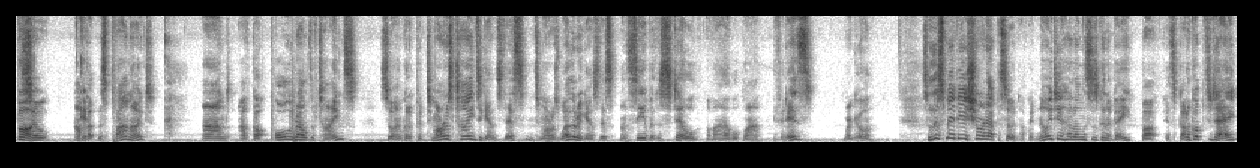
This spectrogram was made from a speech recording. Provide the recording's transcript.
But so I've it- got this plan out, and I've got all the relative times. So I'm going to put tomorrow's tides against this and tomorrow's weather against this, and see if it is still a viable plan. If it is, we're going. So this may be a short episode. I've got no idea how long this is going to be, but it's got to go up today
